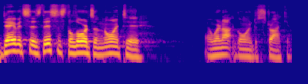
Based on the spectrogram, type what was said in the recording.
David says, This is the Lord's anointed, and we're not going to strike him.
